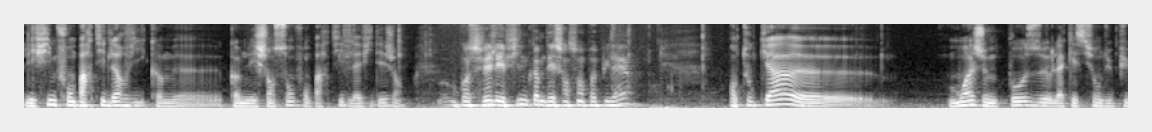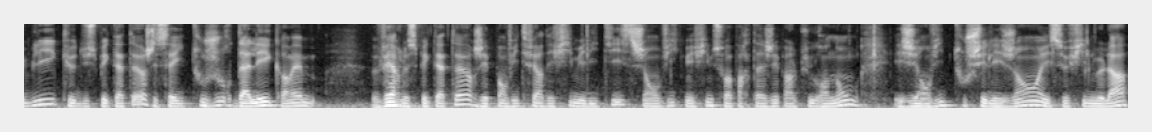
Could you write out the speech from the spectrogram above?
les films font partie de leur vie, comme, euh, comme les chansons font partie de la vie des gens. Vous concevez les films comme des chansons populaires? En tout cas, euh, moi je me pose la question du public, du spectateur. J'essaye toujours d'aller quand même vers le spectateur. J'ai pas envie de faire des films élitistes. J'ai envie que mes films soient partagés par le plus grand nombre. Et j'ai envie de toucher les gens. Et ce film-là,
